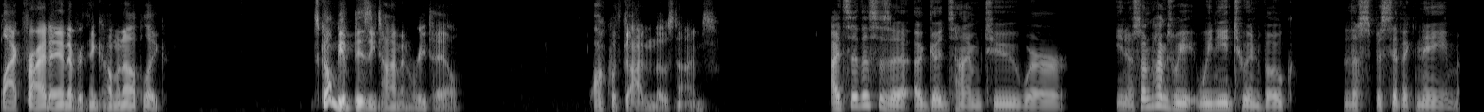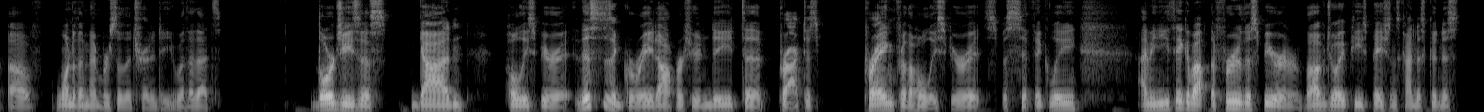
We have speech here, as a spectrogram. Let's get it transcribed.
Black Friday and everything coming up. Like, it's going to be a busy time in retail. Walk with God in those times. I'd say this is a, a good time too where you know sometimes we we need to invoke the specific name of one of the members of the Trinity, whether that's Lord Jesus, God, Holy Spirit. This is a great opportunity to practice praying for the Holy Spirit specifically. I mean, you think about the fruit of the Spirit or love, joy, peace, patience, kindness, goodness,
